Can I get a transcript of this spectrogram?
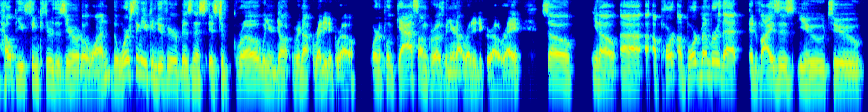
help you think through the zero to one. The worst thing you can do for your business is to grow when you're not, we're not ready to grow or to put gas on growth when you're not ready to grow, right? So, you know, uh, a, port, a board member that advises you to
